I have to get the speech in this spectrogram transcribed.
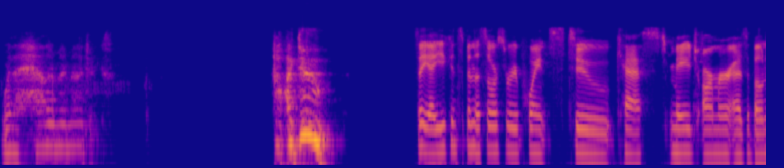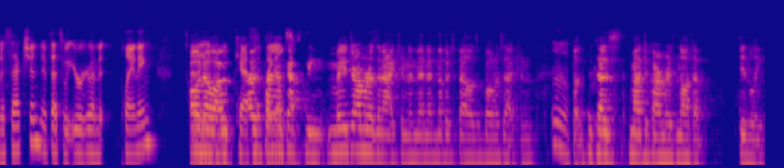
Where the hell are my magics? I do! So yeah, you can spend the sorcery points to cast mage armor as a bonus action if that's what you were going to planning. Oh no, I was, cast I was planning on casting Mage Armor as an action and then another spell as a bonus action. Mm. But because Magic Armor is not a diddly.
